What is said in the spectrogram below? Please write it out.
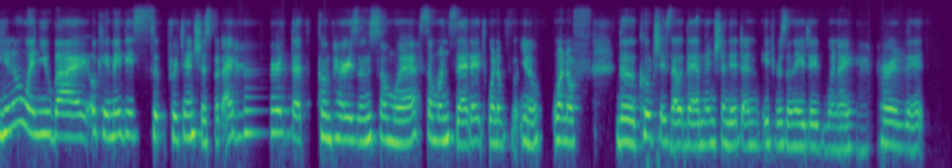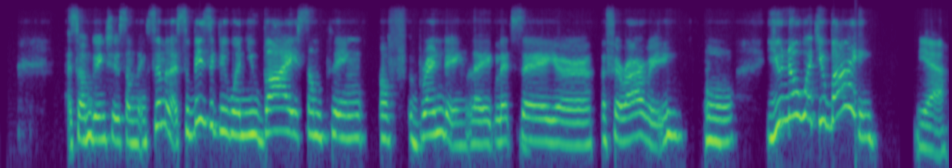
you know when you buy okay maybe it's pretentious but i heard that comparison somewhere someone said it one of you know one of the coaches out there mentioned it and it resonated when i heard it so i'm going to do something similar. So basically when you buy something of branding like let's say uh, a ferrari or you know what you're buying. Yeah.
